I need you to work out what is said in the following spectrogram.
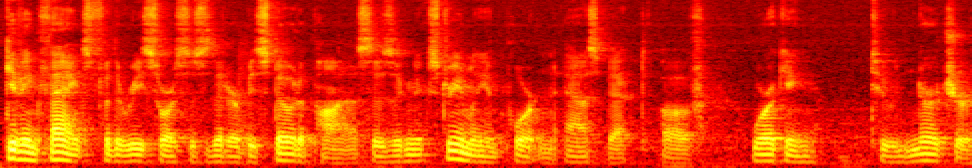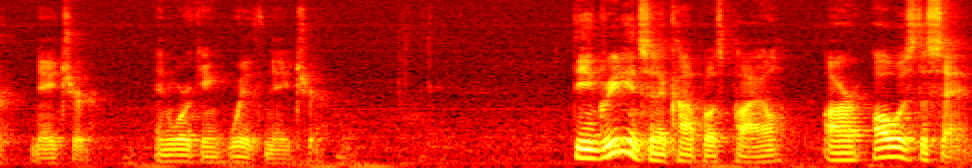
Giving thanks for the resources that are bestowed upon us is an extremely important aspect of working to nurture nature and working with nature. The ingredients in a compost pile are always the same.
